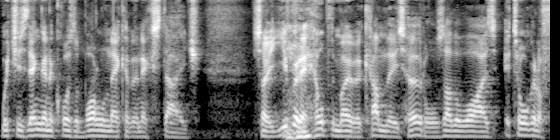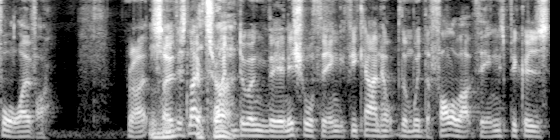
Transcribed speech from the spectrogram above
which is then going to cause a bottleneck at the next stage. So you've mm-hmm. got to help them overcome these hurdles, otherwise it's all going to fall over right? Mm-hmm. So there's no That's point right. in doing the initial thing if you can't help them with the follow up things because,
